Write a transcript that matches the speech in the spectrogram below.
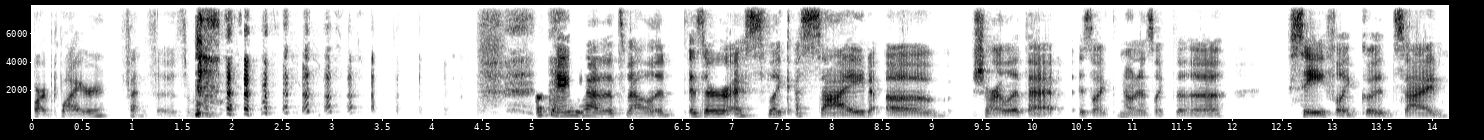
barbed wire fences. okay, yeah, that's valid. Is there a like a side of Charlotte that is like known as like the safe, like good side?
